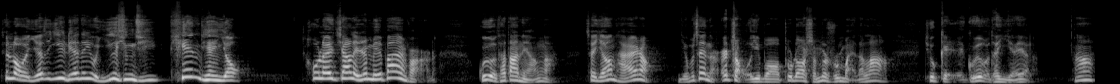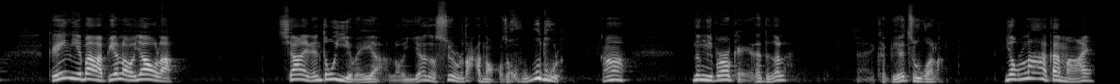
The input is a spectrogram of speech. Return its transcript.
这老爷子一连得有一个星期，天天要。后来家里人没办法了，鬼友他大娘啊。在阳台上也不在哪儿找一包，不知道什么时候买的蜡，就给鬼友他爷爷了啊！给你吧，别老要了。家里人都以为呀，老爷子岁数大，脑子糊涂了啊，弄一包给他得了。哎，可别作了，要蜡干嘛呀？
